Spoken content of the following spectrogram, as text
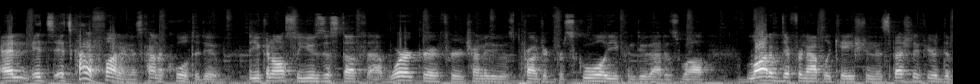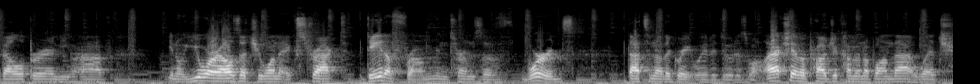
And it's, it's kind of fun and it's kind of cool to do. You can also use this stuff at work or if you're trying to do this project for school, you can do that as well. A lot of different applications, especially if you're a developer and you have you know URLs that you want to extract data from in terms of words, that's another great way to do it as well. I actually have a project coming up on that, which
